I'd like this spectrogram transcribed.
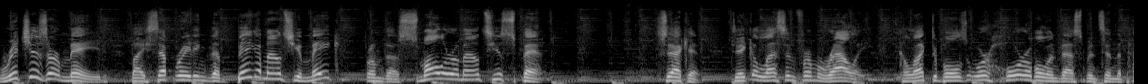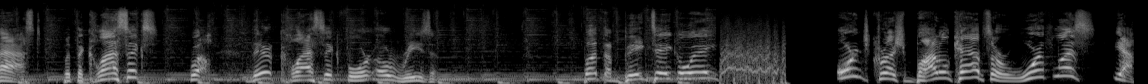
riches are made by separating the big amounts you make from the smaller amounts you spend. Second, take a lesson from Rally. Collectibles were horrible investments in the past, but the classics, well, they're classic for a reason. But the big takeaway? Orange Crush bottle caps are worthless? Yeah,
